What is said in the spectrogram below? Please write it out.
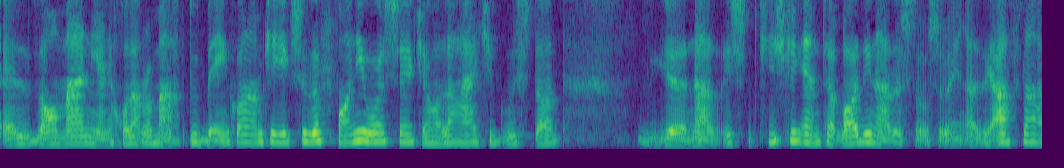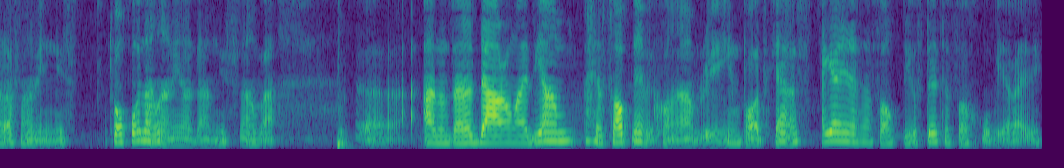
الزامن یعنی خودم رو محدود به این کنم که یک چیز فانی باشه که حالا هر کی گوش داد هیچکی انتقادی نداشته باشه به این قضیه. اصلا هدفم این نیست. تو خودم هم این آدم نیستم و از نظر درآمدی هم حساب نمی کنم روی این پادکست. اگر این اتفاق بیفته اتفاق خوبیه ولی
